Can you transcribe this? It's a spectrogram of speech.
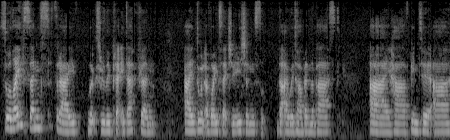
So life since Thrive looks really pretty different. I don't avoid situations that I would have in the past. I have been to a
